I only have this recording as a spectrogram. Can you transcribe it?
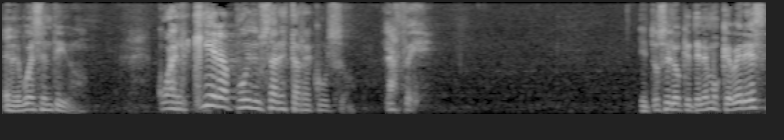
en el buen sentido. Cualquiera puede usar este recurso, la fe. Entonces lo que tenemos que ver es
